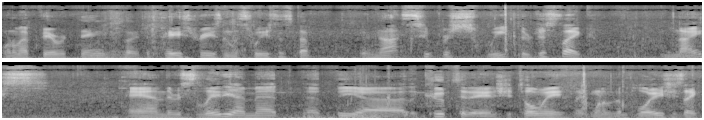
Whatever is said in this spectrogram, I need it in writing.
One of my favorite things is like the pastries and the sweets and stuff. They're not super sweet. They're just like nice. And there's this lady I met at the uh, the coop today, and she told me like one of the employees. She's like,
